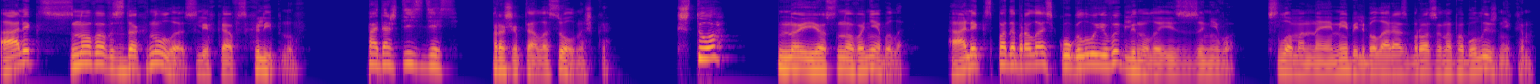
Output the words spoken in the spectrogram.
Алекс снова вздохнула, слегка всхлипнув. «Подожди здесь», — прошептала солнышко. «Что?» Но ее снова не было. Алекс подобралась к углу и выглянула из-за него. Сломанная мебель была разбросана по булыжникам.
